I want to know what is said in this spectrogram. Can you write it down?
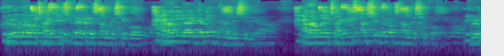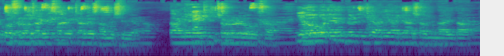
구름으로 자기 수레를 삼으시고 바람 날개로 다니시며 바람을 자기 사신으로 삼으시고 불꽃으로 자기 사역자를 삼으시며 땅에 기초를 놓으사 영원히 흔들리지 아니하게 하셨나이다.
